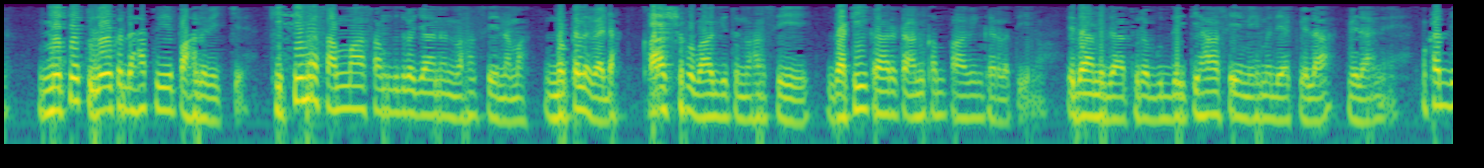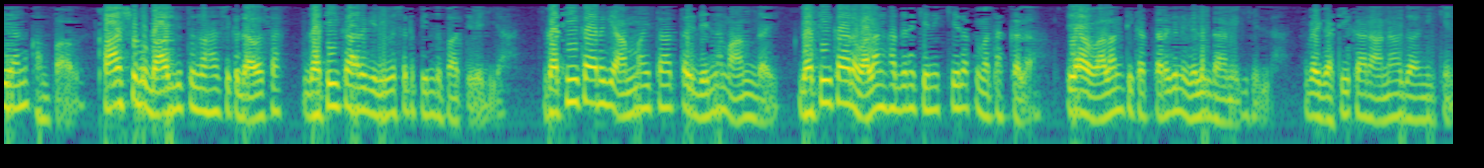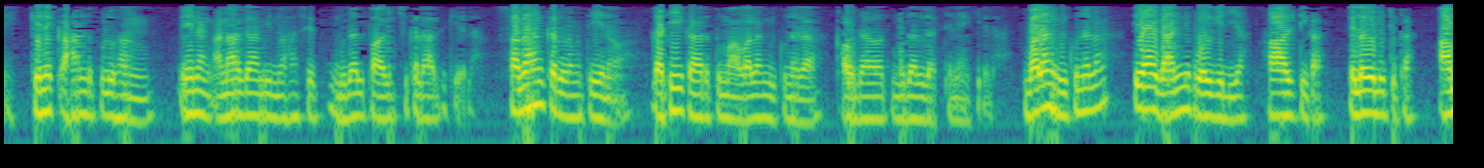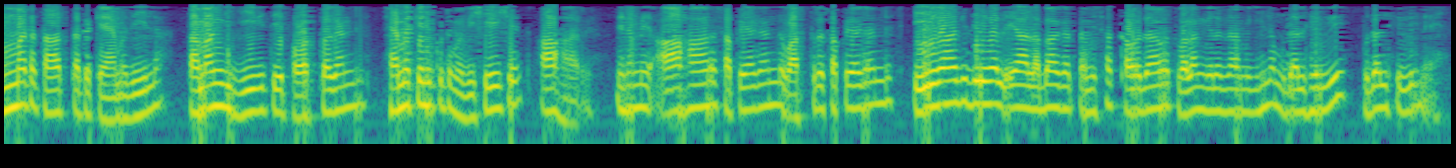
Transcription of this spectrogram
මෙතෙක් ලෝක ධාතුවේ පහළ වෙච්ච කිසිම සම්මා සම්බුදුරජාණන් වහන්සේ නම නොකළ වැඩක් කාශ්‍යප භාග්‍යතුන් වහන්සේ ගටිකාරට අනුකම්පාවෙන් කරලා තියෙනවා. එදා මෙදා තුර බුද්ධ ඉතිහාසයේ මෙහෙම දෙයක් වෙලා වෙලා නැහැ. මොකක්ද ඒ අනුකම්පාව? කාශ්‍යප භාග්‍යතුන් වහන්සේක දවසක් ගටිකාරගේ නිවසට පින්දපාතේ වෙලියා. ගටිකාරගේ අම්මයි තාත්තයි දෙන්නම අන්ධයි. ගටිකාර වළං හදන කෙනෙක් කියලා අපි මතක් කළා. එයා වළං ටිකක් අරගෙන වෙළඳාමේ ගිහිල්ලා. හැබැයි ගටිකාර අනාගාමී කෙනෙක්. කෙනෙක් අහන්න පුළුවන් එහෙනම් අනාගාමීන් වහන්සේත් මුදල් පාවිච්චි කළාද කියලා. සඳහන් කරලම තියෙනවා. ගටිකාරතුමා වළං විකුණලා කවදාවත් මුදල් ගත්තේ නැහැ කියලා. වළං විකුණලා එයා ගන්න පොල් ගෙඩිය, හාල් ටික, එළවලු ටික අම්මට තාත්තට කෑම දීලා තමන්ගේ ජීවිතේ පවත්වා ගන්න හැම කෙනෙකුටම විශේෂ ආහාරය. එහෙනම් මේ ආහාර සපයා ගන්න, වස්ත්‍ර සපයා ගන්න, ඒ වාගේ දේවල් එයා ලබා ගත්ත මිසක් කවදාවත් වළං වෙලඳාම ගිහිල්ලා මුදල් හෙව්වේ, මුදල් හෙව්වේ නැහැ.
